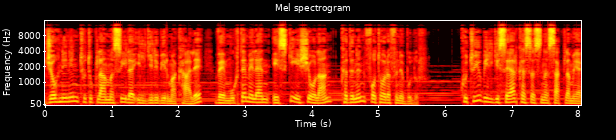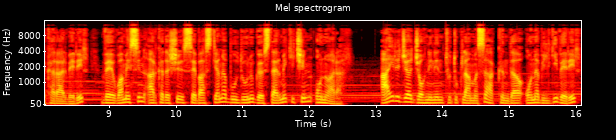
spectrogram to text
Johnny'nin tutuklanmasıyla ilgili bir makale ve muhtemelen eski eşi olan kadının fotoğrafını bulur. Kutuyu bilgisayar kasasına saklamaya karar verir ve Wames'in arkadaşı Sebastian'a bulduğunu göstermek için onu arar. Ayrıca Johnny'nin tutuklanması hakkında ona bilgi verir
